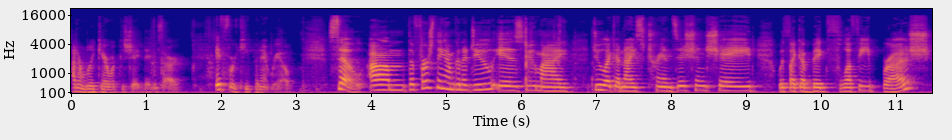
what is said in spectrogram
I don't really care what the shade names are if we're keeping it real. So um, the first thing I'm gonna do is do my, do like a nice transition shade with like a big fluffy brush.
